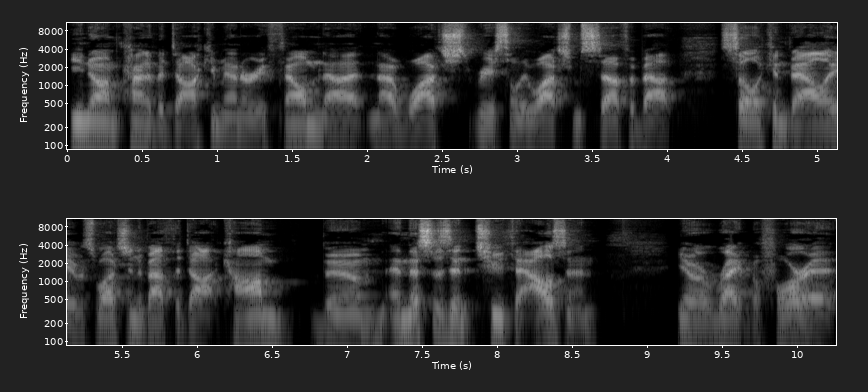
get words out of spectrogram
you know, I'm kind of a documentary film nut, and I watched recently watched some stuff about Silicon Valley. I was watching about the dot com boom, and this is in 2000 you know, right before it.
